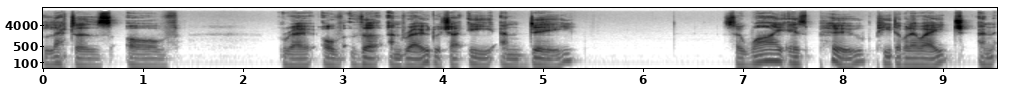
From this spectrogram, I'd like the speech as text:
letters of of the and road, which are E and D. So why is poo, P-W-H, an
